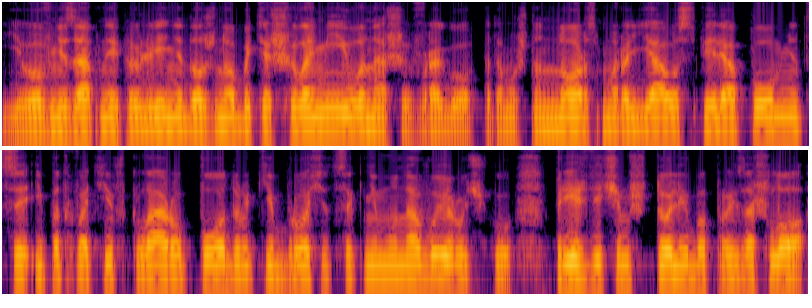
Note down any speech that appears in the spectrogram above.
Его внезапное появление должно быть ошеломило наших врагов, потому что Норсмор и я успели опомниться и, подхватив Клару под руки, броситься к нему на выручку, прежде чем что-либо произошло.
